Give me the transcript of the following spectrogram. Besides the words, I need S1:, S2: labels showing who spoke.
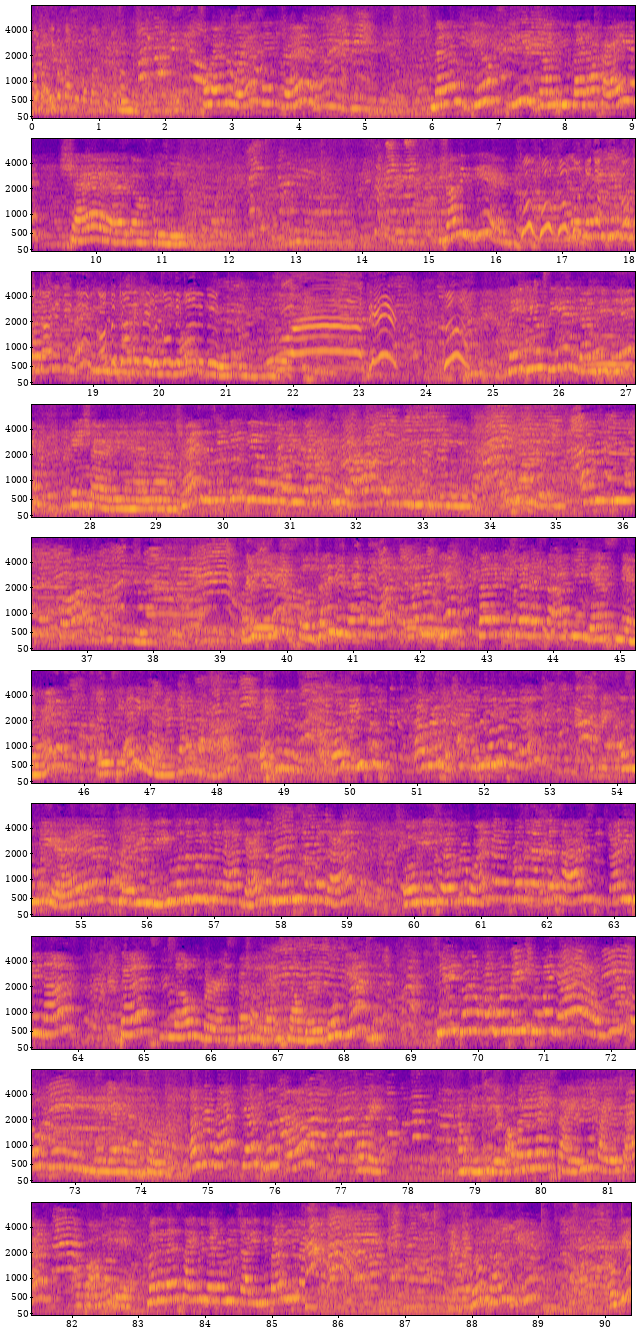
S1: Baba, ibaba mo, baba mo, baba mo.
S2: So everyone, attention! Mel Gibson, Jollibee para kay Shadow Free. Jollibee!
S1: Go, go, go, go to, go to Jollibee. Go to Jollibee, you go to Jollibee. Wow,
S2: number. Kids, say Dolong Mawa sa Ishumayaw! Yes, okay! Ayan. Everyone, yes, welcome! Okay. Okay, sige po. Magdadance tayo. Dito tayo sa... Apo, sige. Magdadance tayo together with Jollibee. Pero dito tayo... Go, Okay?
